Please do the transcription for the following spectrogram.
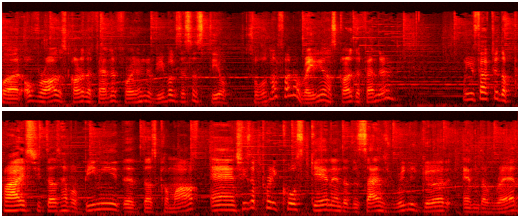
But overall, the Scarlet Defender for 800 V-Bucks, that's a steal. So what's my final rating on Scarlet Defender? When you factor the price, she does have a beanie that does come off. And she's a pretty cool skin and the design is really good. And the red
